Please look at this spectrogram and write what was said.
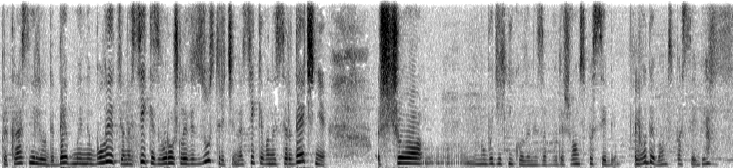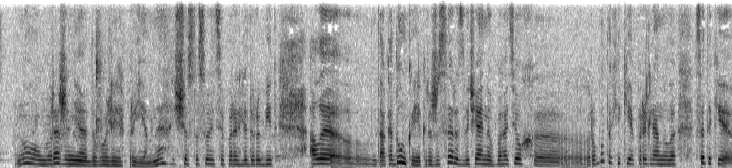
Прекрасні люди. Де б ми не були, це настільки зворушливі зустрічі, настільки вони сердечні, що, мабуть, їх ніколи не забудеш. Вам спасибі. Люди, вам спасибі. Ну, враження доволі приємне, що стосується перегляду робіт. Але е, така думка як режисер, звичайно, в багатьох е, роботах, які я переглянула, все-таки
